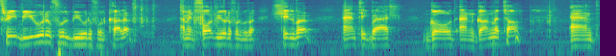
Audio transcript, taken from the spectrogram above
three beautiful beautiful color. I mean four beautiful silver antique brass gold and gunmetal. And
